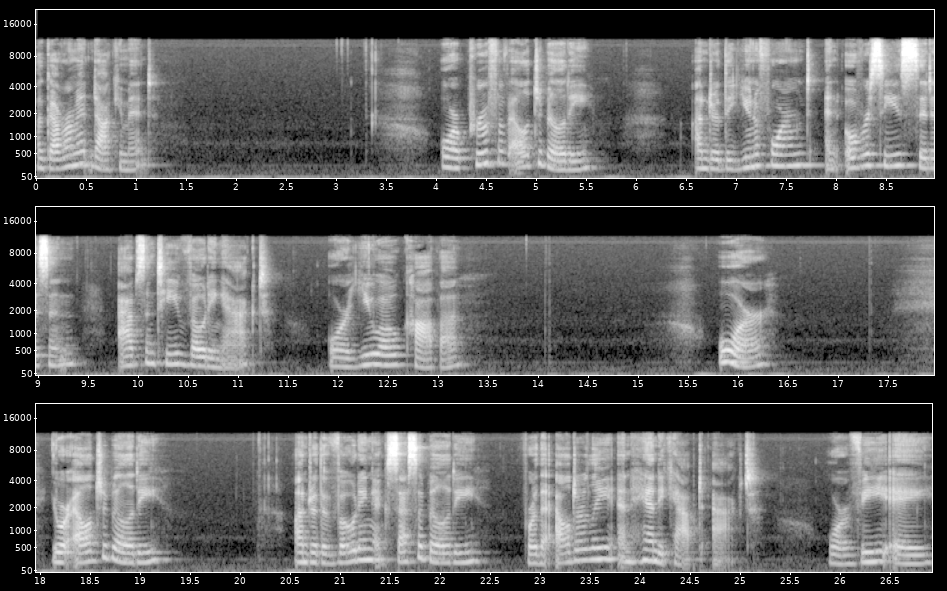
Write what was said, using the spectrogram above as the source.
a government document, or proof of eligibility under the Uniformed and Overseas Citizen Absentee Voting Act, or UOCAVA, or your eligibility under the Voting Accessibility for the Elderly and Handicapped Act, or VAEH.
